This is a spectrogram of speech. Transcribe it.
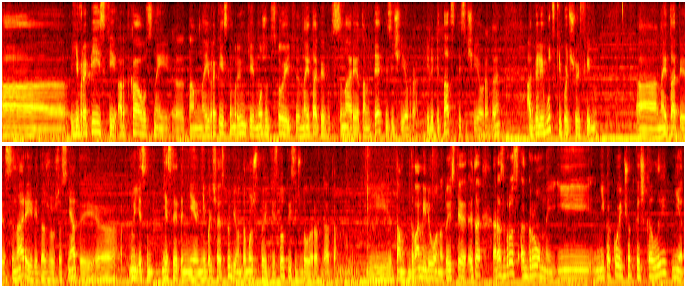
а, европейский, артхаусный, э, там на европейском рынке может стоить на этапе сценария там 5 тысяч евро или 15 тысяч евро, да, а голливудский большой фильм а, на этапе сценария или даже уже снятый, э, ну, если, если это не небольшая студия, он там может стоить и 100 тысяч долларов, да, там, и там 2 миллиона. То есть э, это разброс огромный, и никакой четкой шкалы нет.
